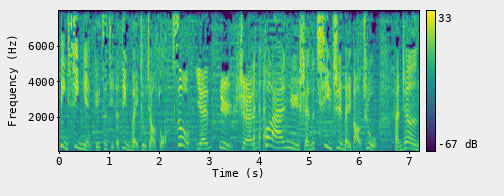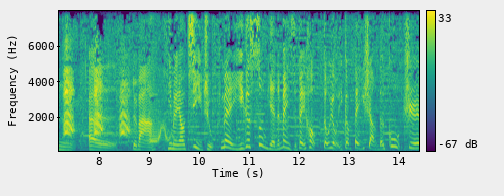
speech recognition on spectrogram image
定信念，给自己的定位就叫做素颜女神。后来女神的气质没保住，反正，呃，对吧？你们要记住，每一个素颜的妹子背后都有一个悲伤的故事。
